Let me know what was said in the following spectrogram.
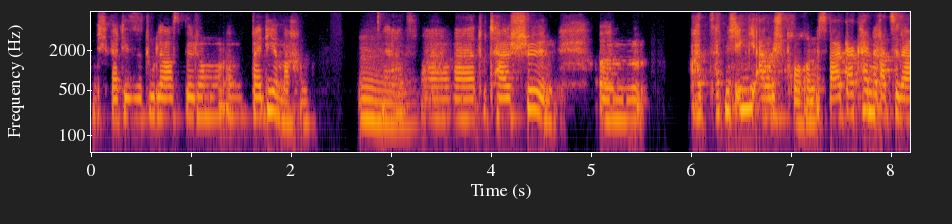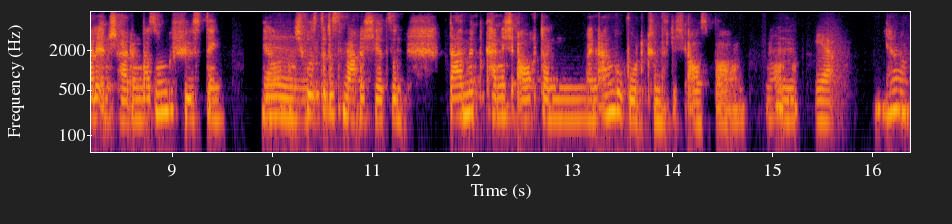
Und ich werde diese Dula-Ausbildung äh, bei dir machen. Mhm. Ja, das war, war total schön. Ähm, hat, hat mich irgendwie angesprochen. Es war gar keine rationale Entscheidung, war so ein Gefühlsding. Ja, mhm. und ich wusste, das mache ich jetzt. Und damit kann ich auch dann mein Angebot künftig ausbauen. Und ja. ja.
